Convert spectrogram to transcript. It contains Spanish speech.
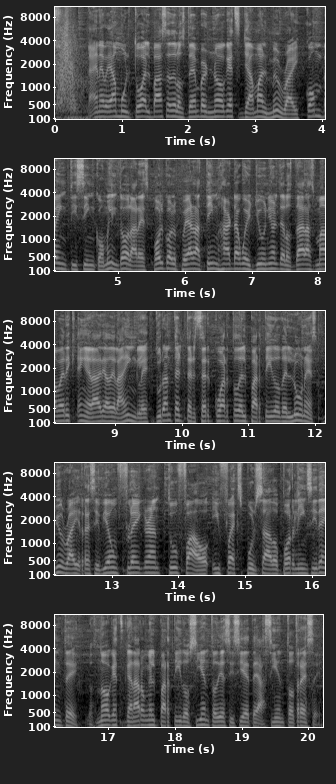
La NBA multó al base de los Denver Nuggets Jamal Murray con 25 mil dólares por golpear a Tim Hardaway Jr. de los Dallas Mavericks en el área de la Ingle durante el tercer cuarto del partido del lunes. Murray recibió un flagrant 2 foul y fue expulsado por el incidente. Los Nuggets ganaron el partido 117 a 113.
